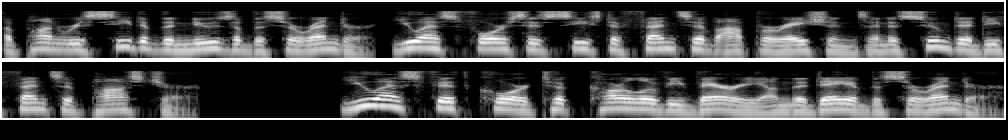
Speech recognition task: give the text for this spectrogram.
upon receipt of the news of the surrender, U.S. forces ceased offensive operations and assumed a defensive posture. U.S. Fifth Corps took Karlovy Vary on the day of the surrender.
